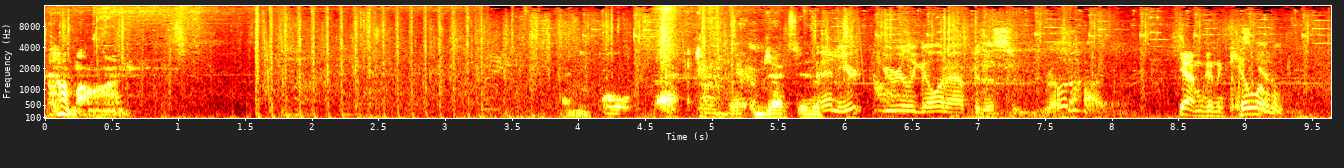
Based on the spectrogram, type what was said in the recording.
Come on. And pull back to the objective. Man, you're, you're really going after this Roadhog. Yeah, I'm gonna kill Let's him.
